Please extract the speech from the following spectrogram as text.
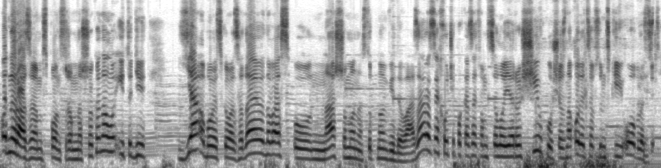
одноразовим спонсором нашого каналу. І тоді я обов'язково згадаю на вас у нашому наступному відео. А зараз я хочу показати вам село Ярошівку, що знаходиться в Сумській області.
